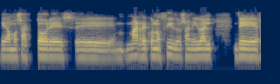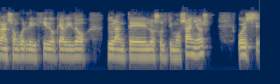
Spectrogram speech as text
digamos, actores más reconocidos a nivel de ransomware dirigido que ha habido durante los últimos años, pues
